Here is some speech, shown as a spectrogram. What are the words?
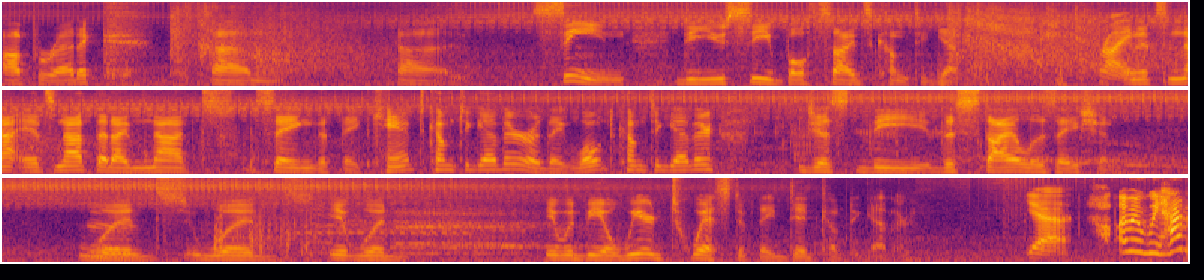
operatic um, uh, scene do you see both sides come together. Right. And it's not it's not that I'm not saying that they can't come together or they won't come together. Just the the stylization would would it would it would be a weird twist if they did come together. Yeah. I mean, we had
